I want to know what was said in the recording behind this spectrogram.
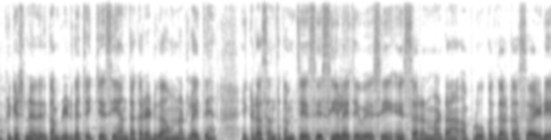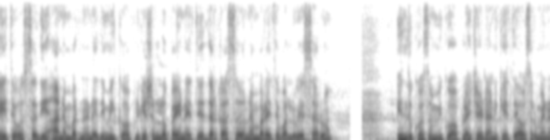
అప్లికేషన్ అనేది కంప్లీట్గా చెక్ చేసి అంతా కరెక్ట్గా ఉన్నట్లయితే ఇక్కడ సంతకం చేసి సీల్ అయితే వేసి ఇస్తారనమాట అప్పుడు ఒక దరఖాస్తు ఐడి అయితే వస్తుంది. ఆ నెంబర్ అనేది మీకు అప్లికేషన్లో పైన అయితే దరఖాస్తు నెంబర్ అయితే వాళ్ళు వేస్తారు. ఇందుకోసం మీకు అప్లై చేయడానికి అయితే అవసరమైన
